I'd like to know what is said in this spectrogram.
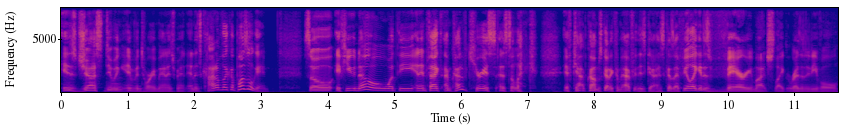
is just doing inventory management, and it's kind of like a puzzle game. So if you know what the and in fact I'm kind of curious as to like if Capcom's going to come after these guys because I feel like it is very much like Resident Evil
